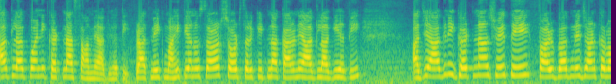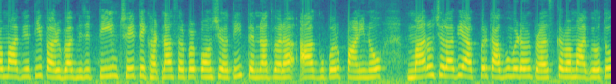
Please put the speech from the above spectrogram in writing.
આગ લાગવાની ઘટના સામે આવી હતી. પ્રાથમિક માહિતી અનુસાર શોર્ટ સર્કિટના કારણે આગ લાગી હતી. આજે આગની ઘટના છે તે ફાયર વિભાગને જાણ કરવામાં આવી હતી. ફાયર વિભાગની જે ટીમ છે તે ઘટનાસ્થળ પર પહોંચી હતી. તેમના દ્વારા આગ ઉપર પાણીનો મારો ચલાવી આગ પર કાબુ મેળવવાનો પ્રયાસ કરવામાં આવ્યો હતો.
